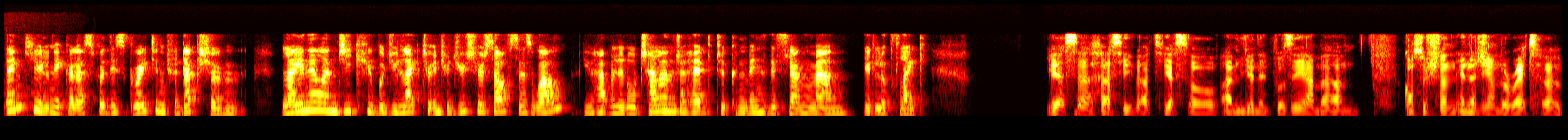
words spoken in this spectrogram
Thank you, Nicholas, for this great introduction. Lionel and GQ, would you like to introduce yourselves as well? You have a little challenge ahead to convince this young man, it looks like. Yes, uh, I see that. Yes, so I'm Lionel Kpoze. I'm a construction energy underwriter,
